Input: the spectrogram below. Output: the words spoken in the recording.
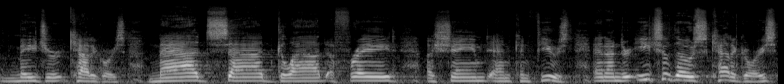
major categories mad, sad, glad, afraid, ashamed, and confused. And under each of those categories,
